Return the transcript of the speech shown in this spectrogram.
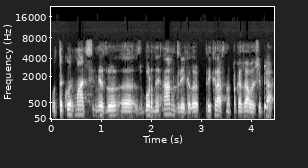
вот такой матч между сборной Англии, которая прекрасно показала себя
